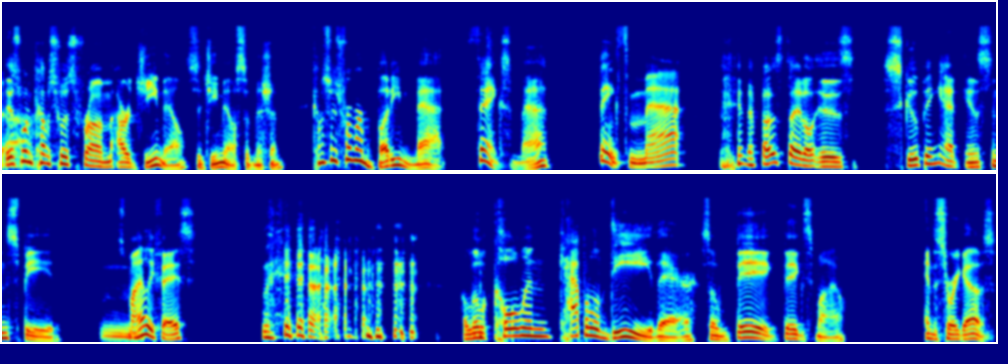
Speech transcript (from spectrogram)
This one comes to us from our Gmail. It's a Gmail submission. Comes to us from our buddy Matt. Thanks, Matt. Thanks, Matt. the post title is "Scooping at Instant Speed." Mm. Smiley face, a little colon, capital D there. So big, big smile. And the story goes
